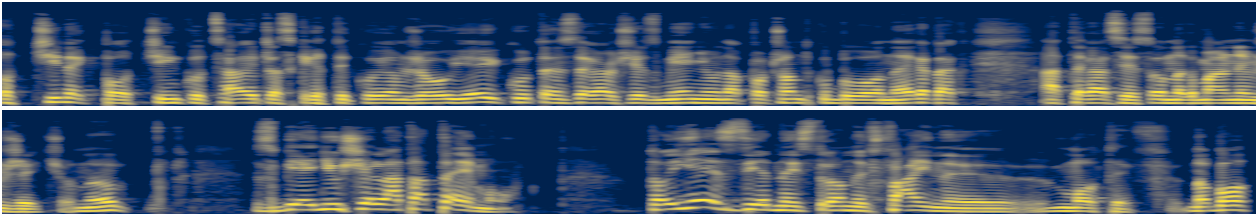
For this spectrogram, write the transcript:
odcinek po odcinku cały czas krytykują, że ojejku, ten serial się zmienił, na początku było o nerdach, a teraz jest o normalnym życiu. No, zmienił się lata temu to jest z jednej strony fajny motyw, no bo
